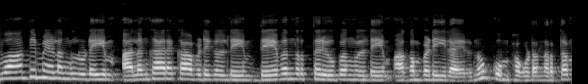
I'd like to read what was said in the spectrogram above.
വാദ്യമേളങ്ങളുടെയും അലങ്കാര കാവടികളുടെയും ദേവനൃത്ത രൂപങ്ങളുടെയും അകമ്പടിയിലായിരുന്നു കുംഭകുട നൃത്തം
